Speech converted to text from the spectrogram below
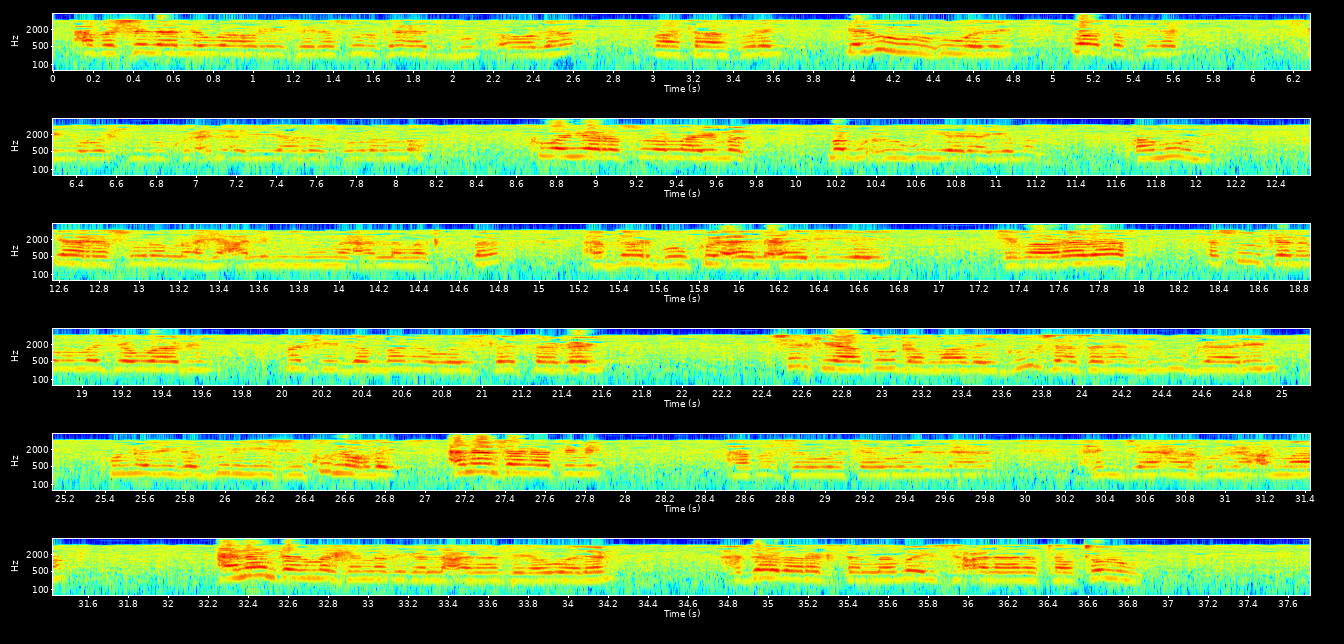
cabashadaana waa horreysay rasuulka aada buu xoogaa waa taasuray dhaguhuu huwaday waa dafiray kiina warkiibuu ku celceliyay yaa rasuul allah kuwan yaa rasuul allahi male mag wuxuu ugu yeerayo ma waa mu'min rasuul allahi calimnii mima callamaka allah عبار بوكو العاليي عبارة رسول كان أما جواب مركي دنبنا ويسكتغي شركي هدو لما ذي قول ساسنا لغو قارين. والنبي قريسي كل نغضي. أنا أنت ناتمي عبس وتولى أن جاءه الأعمى. أنا أنت المركة النبي قال لعنانتي أولا. هذا دركت الله بيس عنانتا طلو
